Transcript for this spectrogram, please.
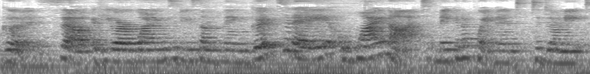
good. So if you are wanting to do something good today, why not make an appointment to donate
